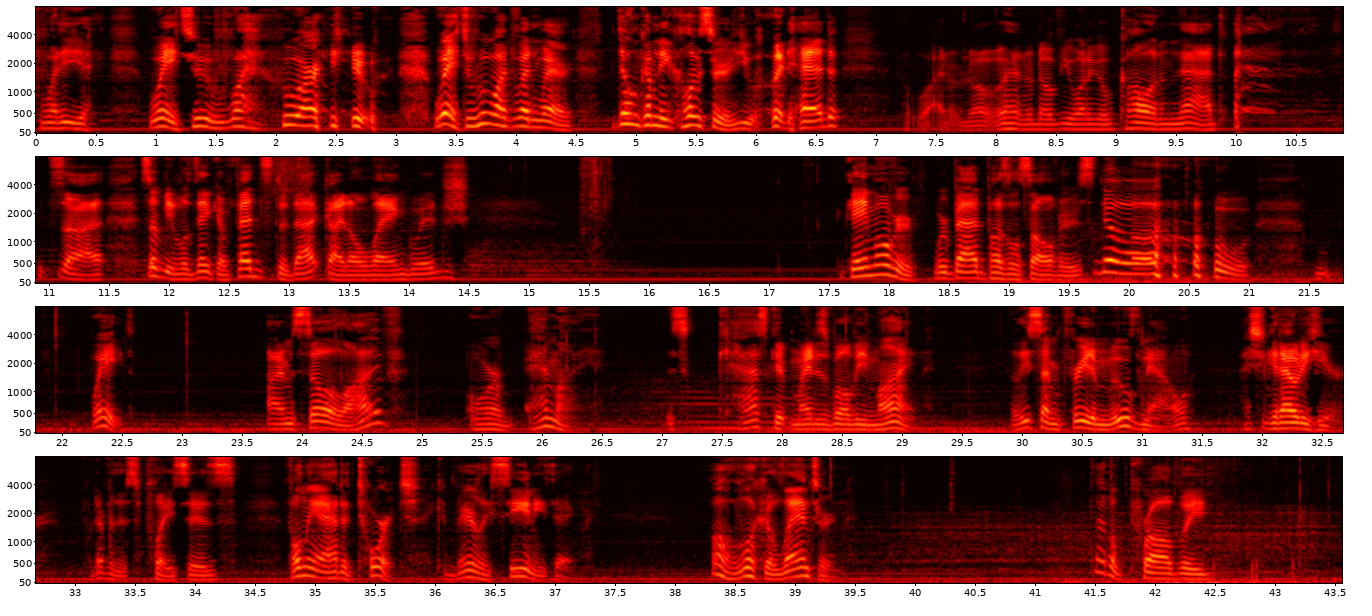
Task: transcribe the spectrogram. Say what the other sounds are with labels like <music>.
What are you? Wait, who? What? Who are you? <laughs> Wait, who? What? When? Where? Don't come any closer, you hoodhead! Well, I don't know. <laughs> I don't know if you want to go calling him that. <laughs> it's, uh, some people take offense to that kind of language. Game over. We're bad puzzle solvers. No! <laughs> Wait. I'm still alive? Or am I? This casket might as well be mine. At least I'm free to move now. I should get out of here. Whatever this place is. If only I had a torch. I can barely see anything. Oh, look, a lantern. That'll probably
